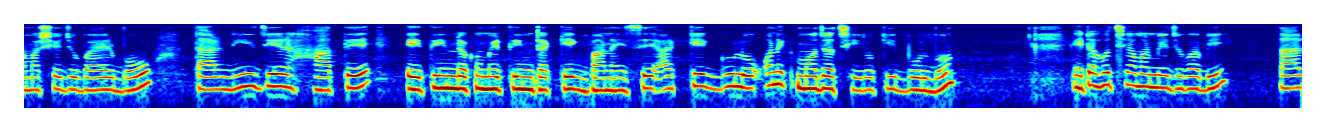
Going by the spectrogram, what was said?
আমার সেজুবাইয়ের বউ। তার নিজের হাতে এই তিন রকমের তিনটা কেক বানাইছে। আর কেকগুলো অনেক মজা ছিল, কি বলব? এটা হচ্ছে আমার মেজো ভাবি, তার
